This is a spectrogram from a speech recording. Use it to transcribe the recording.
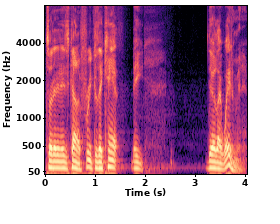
so that they just kind of freak because they can't they they're like wait a minute,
